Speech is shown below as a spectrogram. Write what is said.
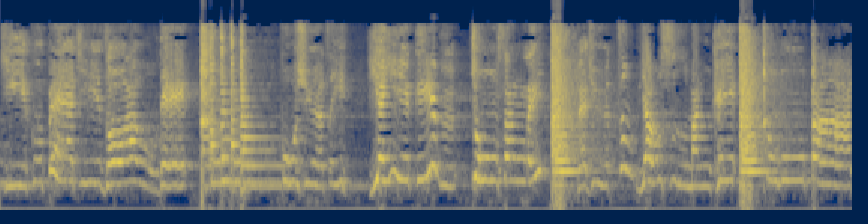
几个班级坐舞台，过学子一一给予终生累，那就主要是门开，东打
